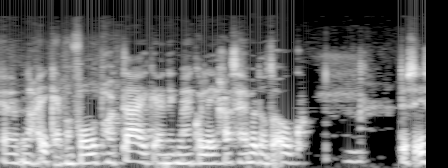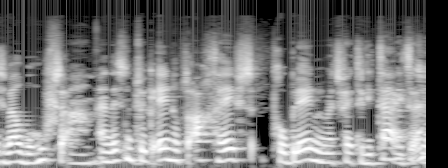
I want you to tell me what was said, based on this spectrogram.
nou, ik heb een volle praktijk en ik, mijn collega's hebben dat ook. Dus er is wel behoefte aan. En er is natuurlijk 1 op de 8 heeft problemen met fertiliteit. 1 op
